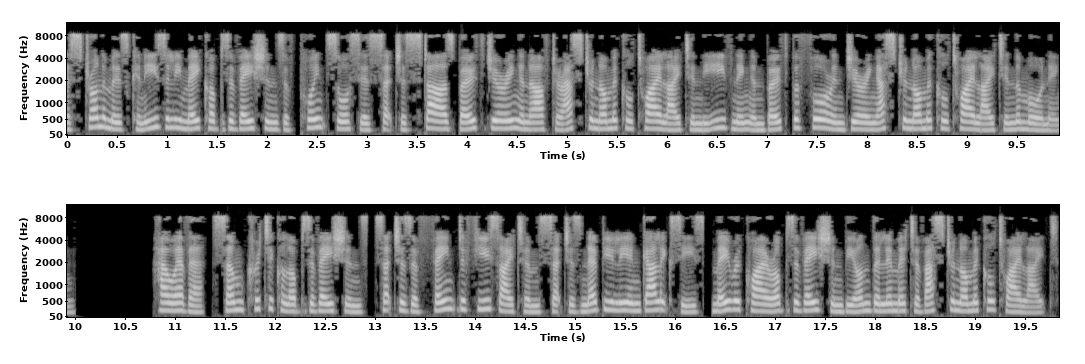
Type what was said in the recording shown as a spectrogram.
astronomers can easily make observations of point sources such as stars both during and after astronomical twilight in the evening and both before and during astronomical twilight in the morning. However, some critical observations, such as of faint diffuse items such as nebulae and galaxies, may require observation beyond the limit of astronomical twilight.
